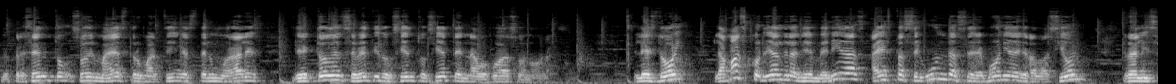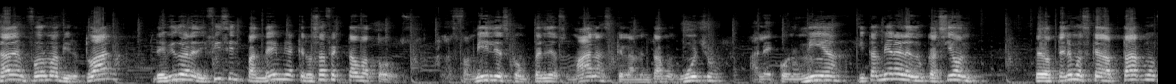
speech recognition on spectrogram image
me presento, soy el maestro Martín Gastel Morales, director del CBT 207 en Navajo, Sonora. Les doy la más cordial de las bienvenidas a esta segunda ceremonia de graduación realizada en forma virtual debido a la difícil pandemia que nos ha afectado a todos, a las familias con pérdidas humanas que lamentamos mucho, a la economía y también a la educación, pero tenemos que adaptarnos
